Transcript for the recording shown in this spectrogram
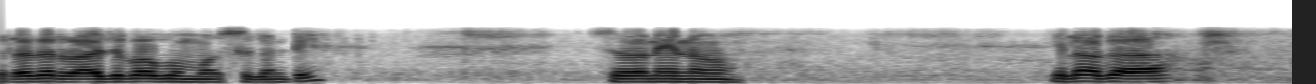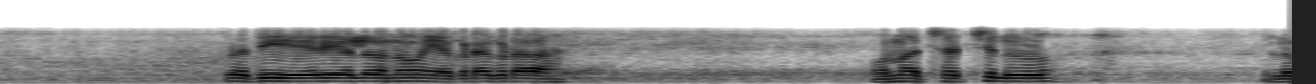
బ్రదర్ రాజబాబు మోసుగంటి. సో నేను ఇలాగా ప్రతి ఏరియాలోనూ ఎక్కడెక్కడ ఉన్న చర్చిలు ఇలా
